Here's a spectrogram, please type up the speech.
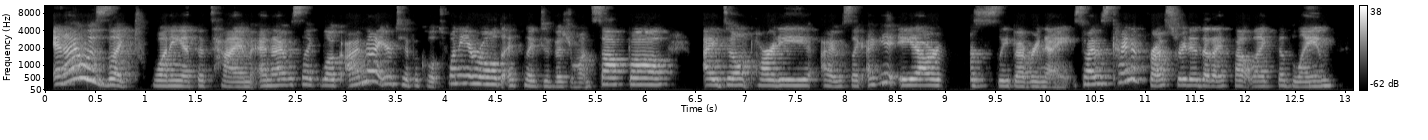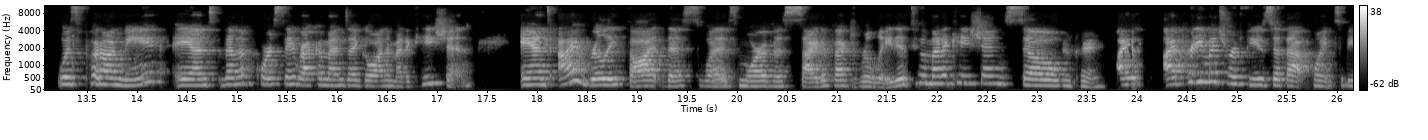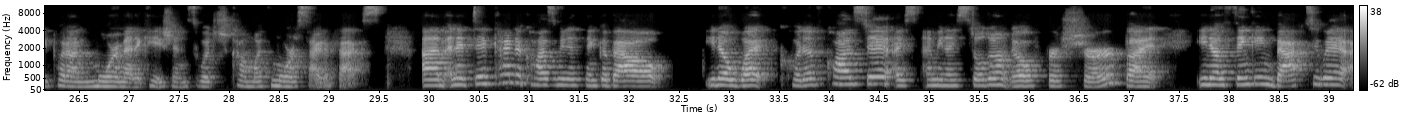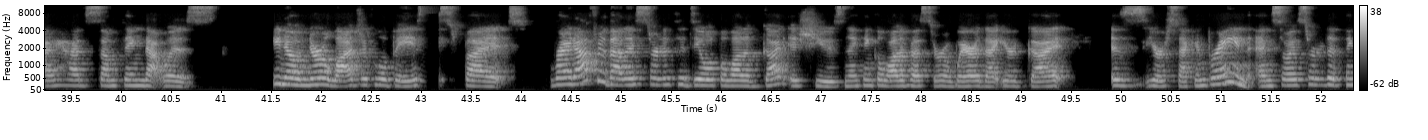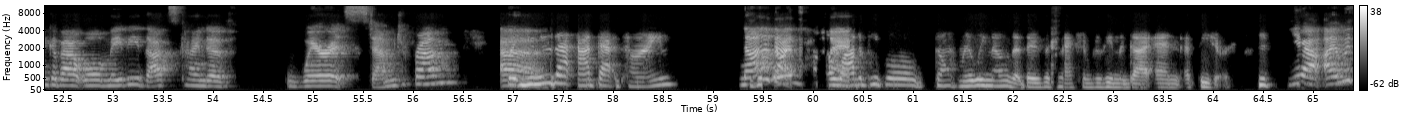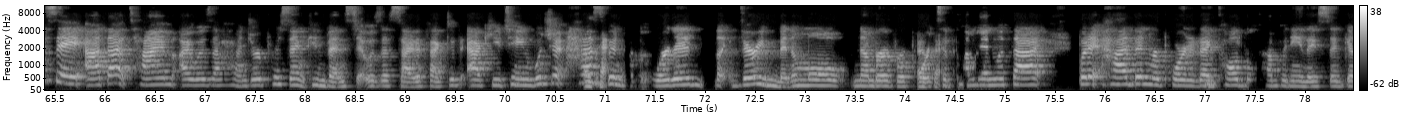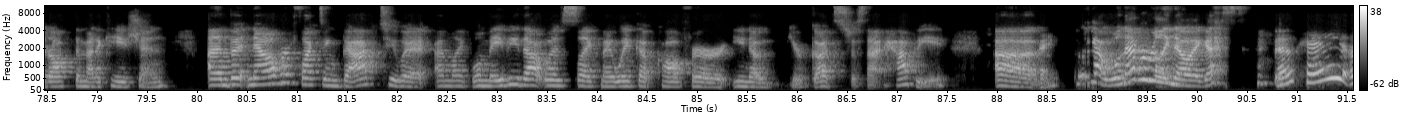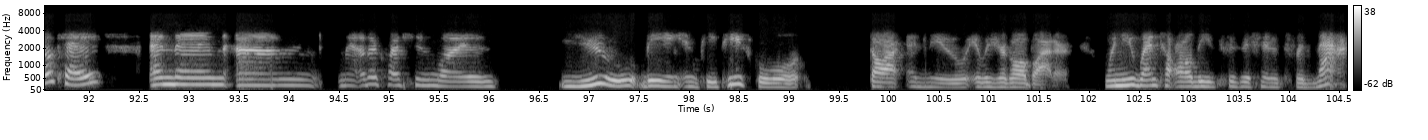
and I was like 20 at the time. And I was like, look, I'm not your typical 20 year old. I played division one softball. I don't party. I was like, I get eight hours of sleep every night. So I was kind of frustrated that I felt like the blame was put on me. And then, of course, they recommend I go on a medication. And I really thought this was more of a side effect related to a medication. So okay. I I pretty much refused at that point to be put on more medications, which come with more side effects. Um, and it did kind of cause me to think about you know what could have caused it i i mean i still don't know for sure but you know thinking back to it i had something that was you know neurological based but right after that i started to deal with a lot of gut issues and i think a lot of us are aware that your gut is your second brain and so i started to think about well maybe that's kind of where it stemmed from but uh, you knew that at that time not at that time. A lot of people don't really know that there's a connection between the gut and a seizure. Yeah, I would say at that time I was a 100% convinced it was a side effect of Accutane, which it has okay. been reported, like very minimal number of reports okay. have come in with that, but it had been reported. I called the company, they said get off the medication. Um, but now reflecting back to it, I'm like, well, maybe that was like my wake up call for, you know, your gut's just not happy. Um, right. Yeah, we'll never really know, I guess. okay, okay. And then um, my other question was you being in PT school thought and knew it was your gallbladder. When you went to all these physicians for that,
